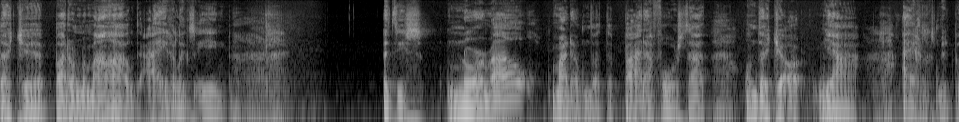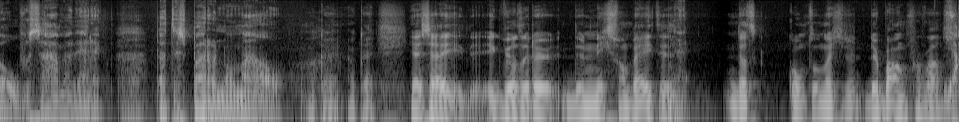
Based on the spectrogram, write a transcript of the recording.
Dat je paranormaal houdt eigenlijk in. Het is normaal, maar omdat er para voor staat, omdat je ja, eigenlijk met boven samenwerkt. Dat is paranormaal. Oké, oké. Jij zei, ik wilde er, er niks van weten. Nee. Dat komt omdat je er, er bang voor was? Ja.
